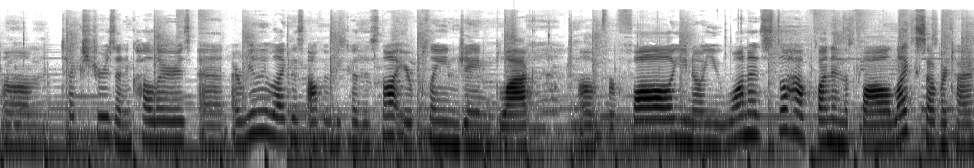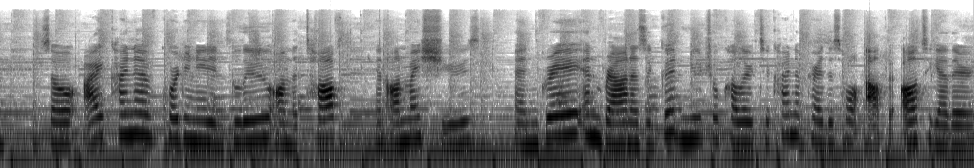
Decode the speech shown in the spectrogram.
um, textures and colors and I really like this outfit because it's not your plain Jane black um, for fall. You know, you want to still have fun in the fall like summertime so I kind of coordinated blue on the top and on my shoes and gray and brown as a good neutral color to kind of pair this whole outfit all together.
